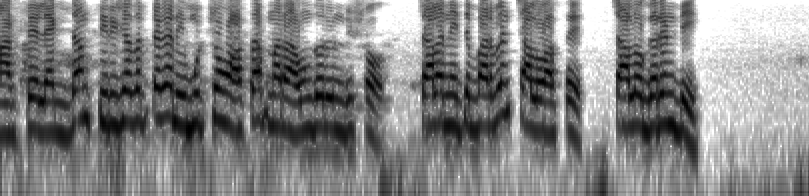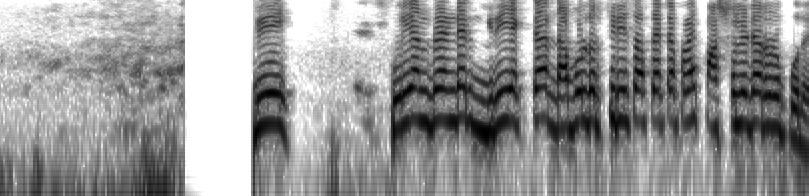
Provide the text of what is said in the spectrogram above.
মার্সেল একদম তিরিশ হাজার টাকা রিমোট সহ আছে আপনার আউটডোর ইনডোর সহ। চালা নিতে পারবেন চালু আছে চালু গ্যারেন্টি কোরিয়ান ব্র্যান্ডের গ্রি একটা ডাবল ডোর ফ্রিজ আছে এটা প্রায় পাঁচশো লিটারের উপরে।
